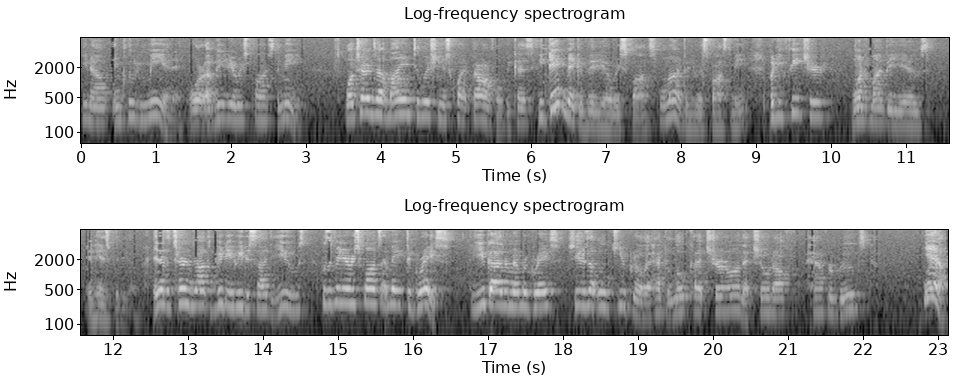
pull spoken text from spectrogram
you know, including me in it, or a video response to me? Well, it turns out my intuition is quite powerful because he did make a video response. Well, not a video response to me, but he featured one of my videos in his video. And as it turns out, the video he decided to use was a video response I made to Grace. Do you guys remember Grace? She was that little cute girl that had the low-cut shirt on that showed off half her boobs. Yeah,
